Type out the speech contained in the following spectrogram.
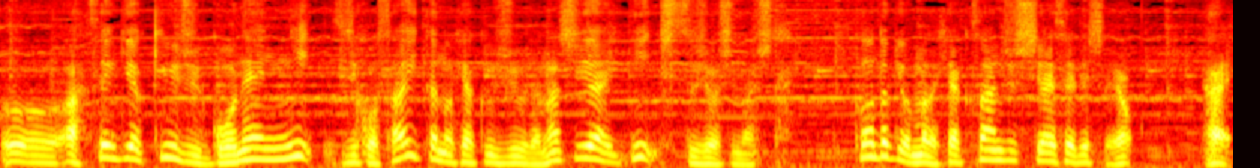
あ、1995年に自己最多の117試合に出場しました。この時はまだ130試合制でしたよ。はい。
